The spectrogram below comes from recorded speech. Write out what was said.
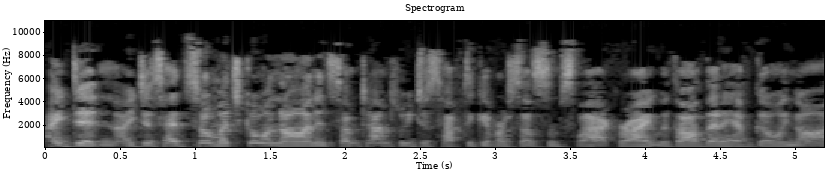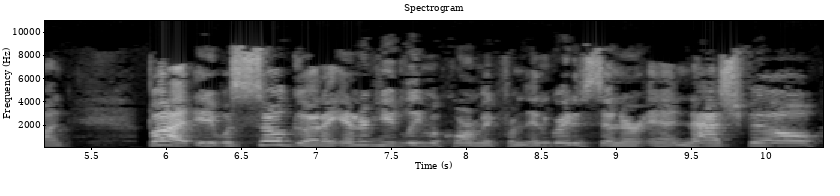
I didn't. I just had so much going on, and sometimes we just have to give ourselves some slack, right? With all that I have going on. But it was so good. I interviewed Lee McCormick from the Integrative Center in Nashville.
